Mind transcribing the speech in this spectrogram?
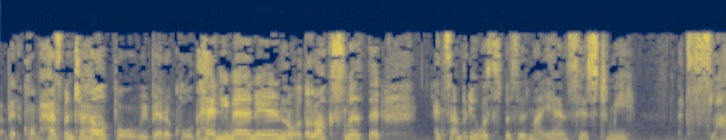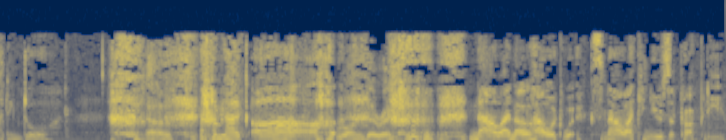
I better call my husband to help or we better call the handyman in or the locksmith and, and somebody whispers in my ear and says to me, it's a sliding door. Uh, I'm like, ah. wrong direction. now I know how it works. Now I can use it properly.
